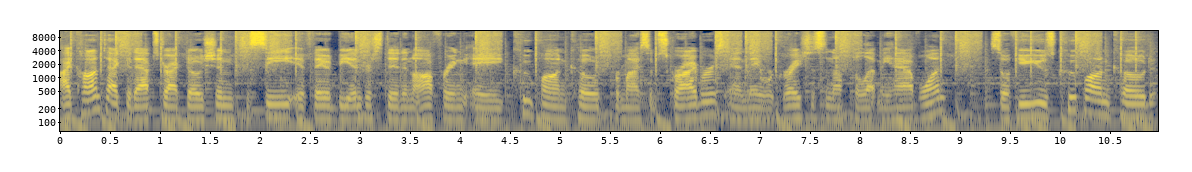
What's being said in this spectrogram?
I contacted Abstract Ocean to see if they would be interested in offering a coupon code for my subscribers, and they were gracious enough to let me have one. So if you use coupon code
